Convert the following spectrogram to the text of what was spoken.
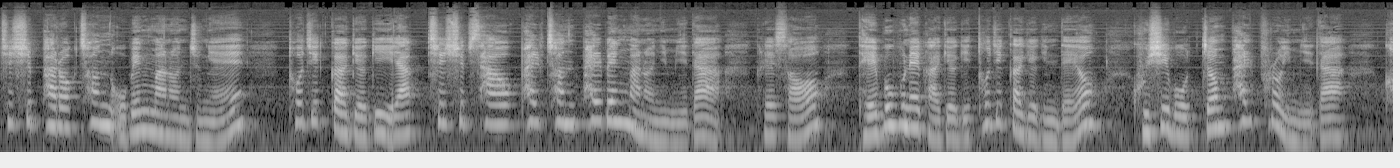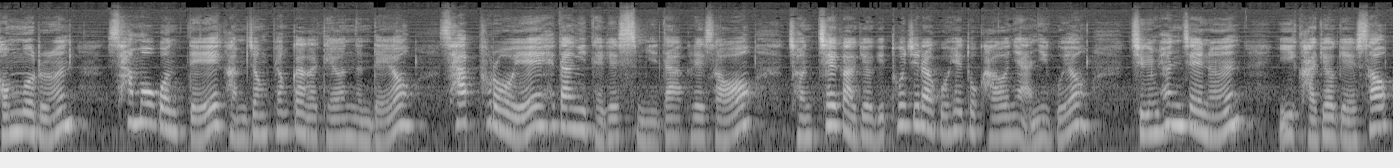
78억 1,500만 원 중에 토지 가격이 약 74억 8,800만 원입니다. 그래서 대부분의 가격이 토지 가격인데요. 95.8%입니다. 건물은 3억 원대의 감정 평가가 되었는데요. 4%에 해당이 되겠습니다. 그래서 전체 가격이 토지라고 해도 과언이 아니고요. 지금 현재는 이 가격에서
